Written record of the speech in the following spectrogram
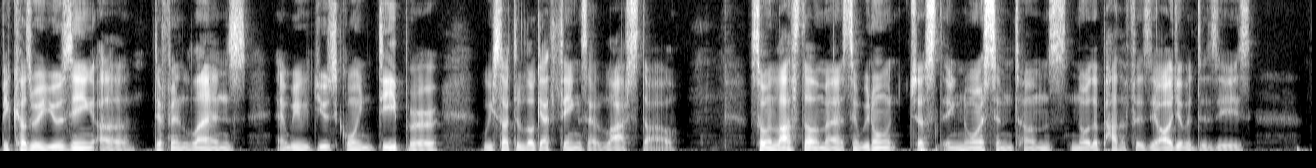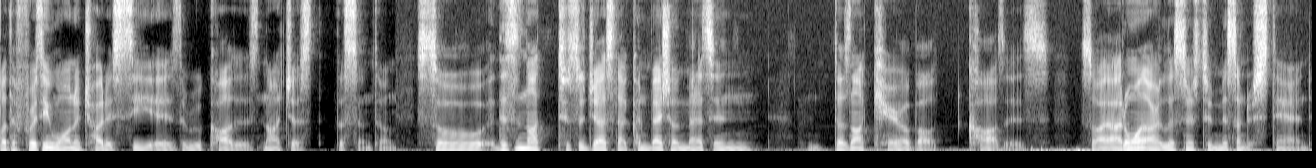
because we're using a different lens and we use going deeper, we start to look at things at lifestyle. So in lifestyle medicine, we don't just ignore symptoms nor the pathophysiology of a disease, but the first thing we want to try to see is the root causes, not just the symptom. So this is not to suggest that conventional medicine does not care about causes. So I, I don't want our listeners to misunderstand.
